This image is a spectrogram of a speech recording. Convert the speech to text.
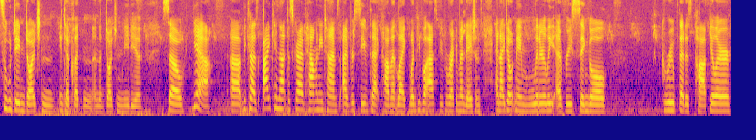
zu den deutschen Interpreten and the deutschen media. So yeah, uh, because I cannot describe how many times I've received that comment, like when people ask me for recommendations and I don't name literally every single group that is popular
